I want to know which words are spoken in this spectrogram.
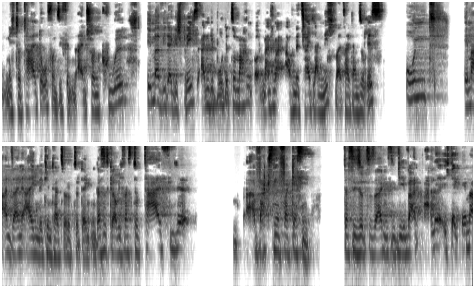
nicht total doof und sie finden einen schon cool, immer wieder Gesprächsangebote zu machen und manchmal auch eine Zeit lang nicht, weil es halt dann so ist und immer an seine eigene Kindheit zurückzudenken. Das ist, glaube ich, was total viele Erwachsene vergessen. Dass sie sozusagen, die waren alle, ich denke immer,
